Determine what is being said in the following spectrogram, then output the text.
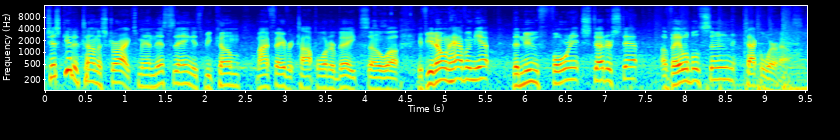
just get a ton of strikes, man. This thing has become my favorite topwater bait. So uh, if you don't have them yet, the new four inch StutterStep available soon Tackle Warehouse.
